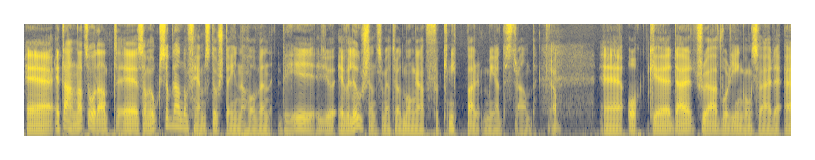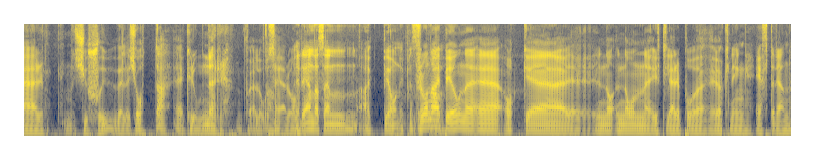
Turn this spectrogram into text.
Eh, ett annat sådant eh, som är också bland de fem största innehaven det är ju Evolution som jag tror att många förknippar med Strand. Ja. Eh, och eh, där tror jag att vårt ingångsvärde är 27 eller 28 eh, kronor får jag lov att ja. säga då. Är det ända sedan IPOn i princip? Från IPOn eh, och eh, någon ytterligare på ökning efter den.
